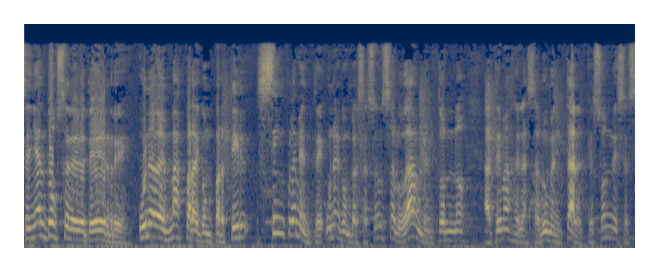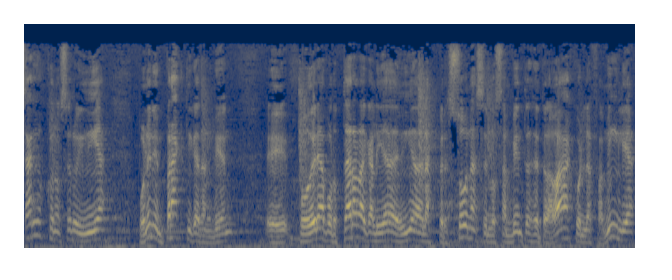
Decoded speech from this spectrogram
Señal 12 de BTR, una vez más para compartir simplemente una conversación saludable en torno a temas de la salud mental que son necesarios conocer hoy día, poner en práctica también, eh, poder aportar a la calidad de vida de las personas en los ambientes de trabajo, en la familia,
